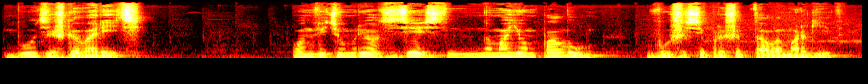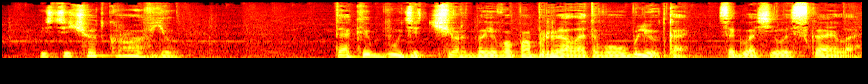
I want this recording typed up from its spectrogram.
«Будешь говорить?» «Он ведь умрет здесь, на моем полу», – в ужасе прошептала Маргит. «Истечет кровью». «Так и будет, черт бы его побрал, этого ублюдка», – согласилась Скайла.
